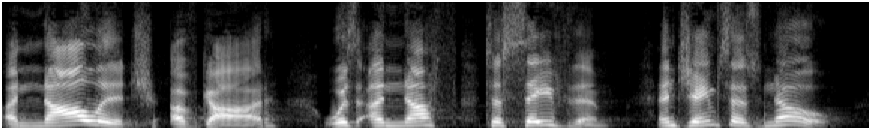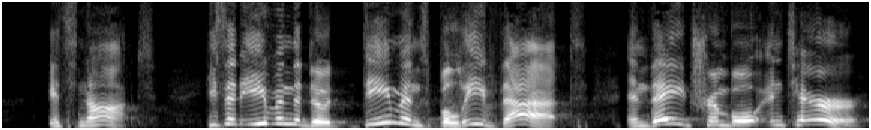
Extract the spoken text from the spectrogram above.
a, knowledge of God was enough to save them. And James says, no, it's not. He said, even the de- demons believe that, and they tremble in terror.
